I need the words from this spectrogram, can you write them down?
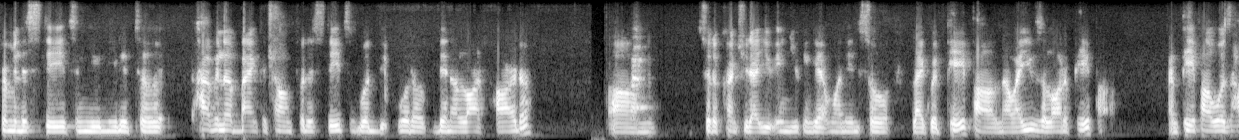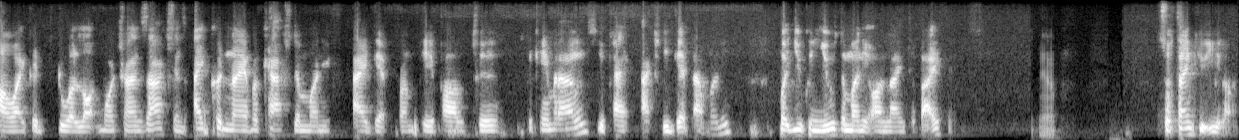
from in the states, and you needed to having a bank account for the states would would have been a lot harder. Um, so the country that you're in, you can get one in. So like with PayPal, now I use a lot of PayPal, and PayPal was how I could do a lot more transactions. I couldn't ever cash the money I get from PayPal to the Cayman Islands. You can't actually get that money, but you can use the money online to buy things. Yeah. So thank you, Elon.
